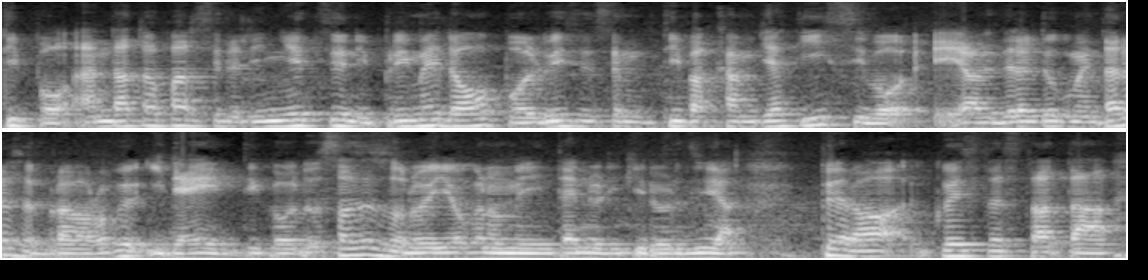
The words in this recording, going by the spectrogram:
tipo è andato a farsi delle iniezioni prima e dopo lui si sentiva cambiatissimo e a vedere il documentario sembrava proprio identico. Non so se sono io che non mi intendo di chirurgia però questo è stata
